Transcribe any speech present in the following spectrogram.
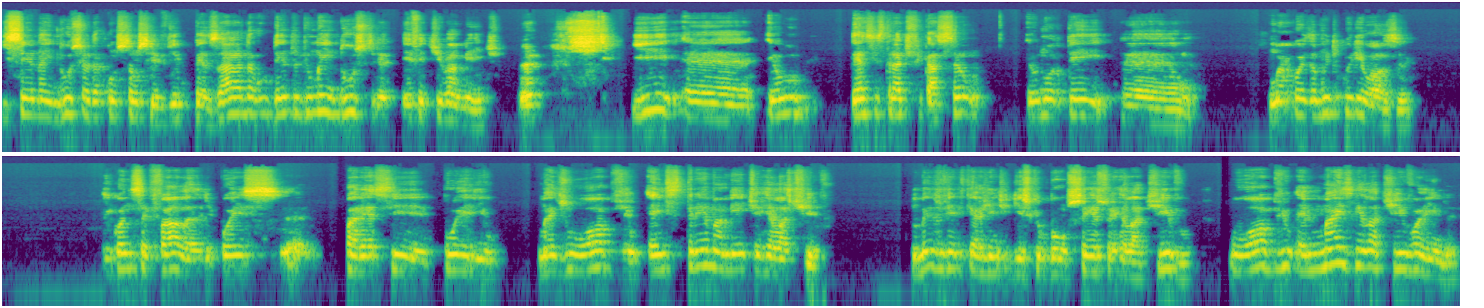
de ser na indústria da construção civil pesada ou dentro de uma indústria, efetivamente. Né? E é, eu, dessa estratificação, eu notei é, uma coisa muito curiosa. E quando você fala, depois é, parece pueril mas o óbvio é extremamente relativo. Do mesmo jeito que a gente diz que o bom senso é relativo, o óbvio é mais relativo ainda.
